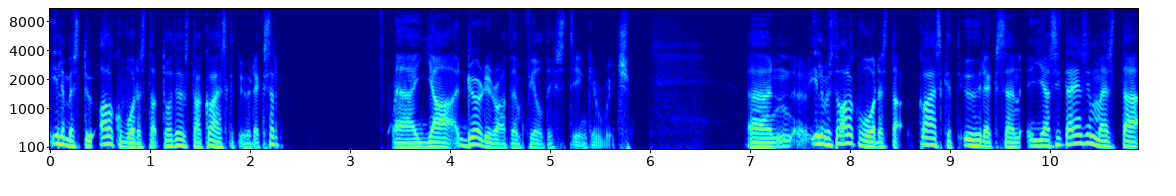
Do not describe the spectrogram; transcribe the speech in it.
ilmestyi alkuvuodesta 1989 äh, ja Dirty Rotten Filthy Stinking Rich ilmestyi alkuvuodesta 89 ja sitä ensimmäistä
